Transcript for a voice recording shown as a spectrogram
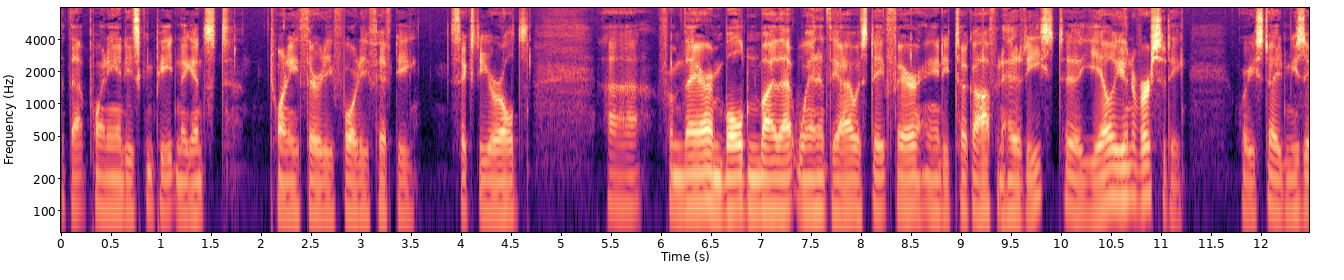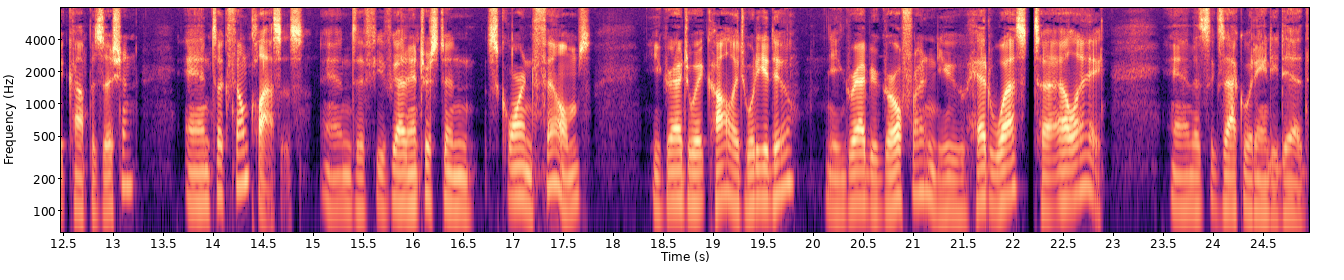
at that point, Andy's competing against 20, 30, 40, 50, 60 year olds. Uh, from there, emboldened by that win at the Iowa State Fair, Andy took off and headed east to Yale University, where he studied music composition and took film classes. And if you've got an interest in scoring films, you graduate college, what do you do? You grab your girlfriend, you head west to LA and that's exactly what Andy did.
